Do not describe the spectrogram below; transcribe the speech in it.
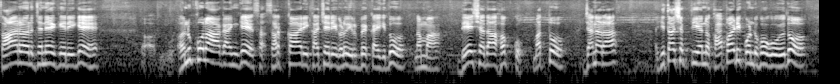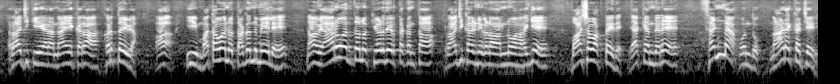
ಸಾರ್ವಜನಿಕರಿಗೆ ಅನುಕೂಲ ಆಗಂಗೆ ಸರ್ಕಾರಿ ಕಚೇರಿಗಳು ಇರಬೇಕಾಗಿದ್ದು ನಮ್ಮ ದೇಶದ ಹಕ್ಕು ಮತ್ತು ಜನರ ಹಿತಾಸಕ್ತಿಯನ್ನು ಕಾಪಾಡಿಕೊಂಡು ಹೋಗುವುದು ರಾಜಕೀಯ ನಾಯಕರ ಕರ್ತವ್ಯ. ಆ, ಈ ಮತವನ್ನು ತಗಂದ ಮೇಲೆ ನಾವು ಯಾರು ಅಂತಲೂ ಕೇಳದೇ ಇರತಕ್ಕಂಥ ರಾಜಕಾರಣಿಗಳು ಅನ್ನೋ ಹಾಗೆ ಭಾಷವಾಗ್ತಾ ಇದೆ. ಯಾಕೆಂದರೆ ಸಣ್ಣ ಒಂದು ನಾಡ ಕಚೇರಿ,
